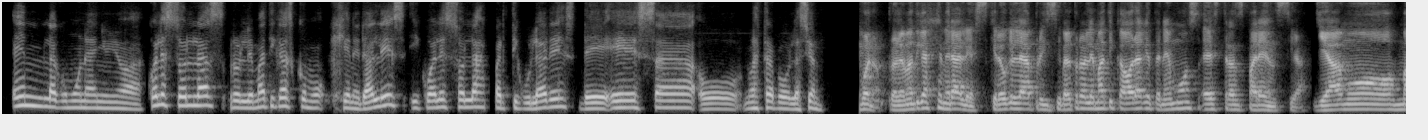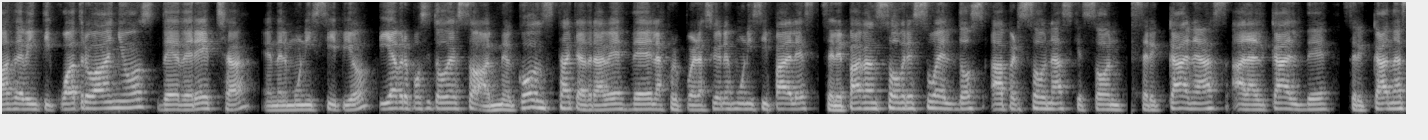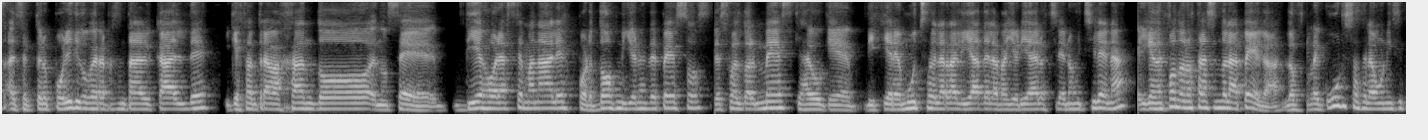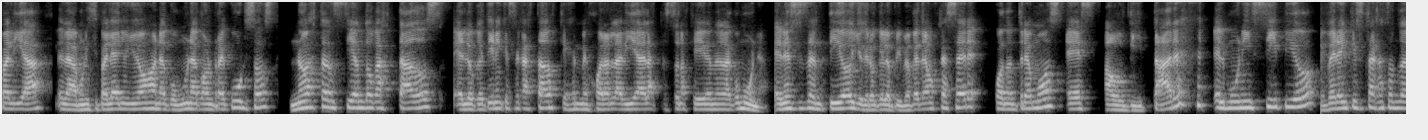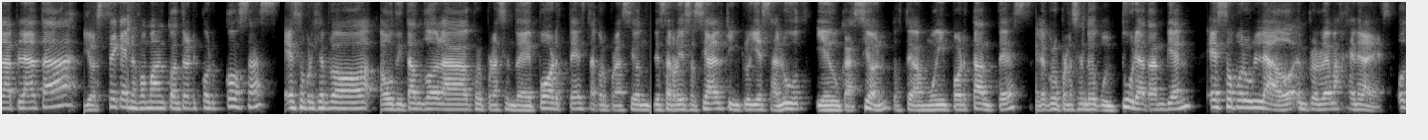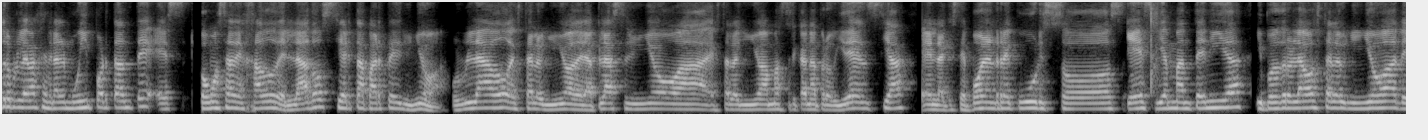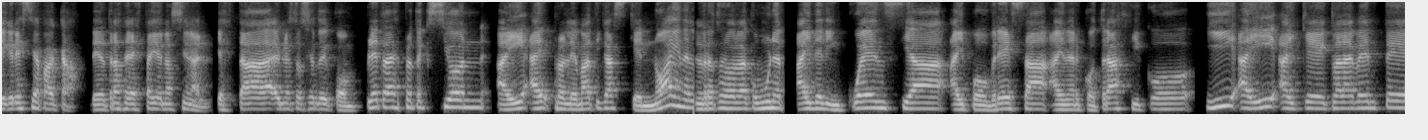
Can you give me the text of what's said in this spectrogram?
en la comuna de Ñuñoa? ¿Cuáles son las problemáticas como generales y cuáles son las particulares de esa o nuestra población? Bueno, problemáticas generales. Creo que la principal problemática ahora que tenemos es transparencia. Llevamos más de 24 años de derecha en el municipio y a propósito de eso, a mí me consta que a través de las corporaciones municipales se le pagan sobresueldos a personas que son cercanas al alcalde, cercanas al sector político que representa al alcalde y que están trabajando, no sé, 10 horas semanales por 2 millones de pesos de sueldo al mes, que es algo que difiere mucho de la realidad de la mayoría de los chilenos y chilenas, y que en el fondo no están haciendo la pega. Los recursos de la municipalidad, de la municipalidad de Ñuñoa es una comuna con recursos, no están siendo gastados en lo que tienen que ser gastados, que es en mejorar la vida de las personas que viven en la comuna. En ese sentido, yo creo que lo primero que tenemos que hacer cuando entremos es auditar el municipio, ver en qué se está gastando la plata. Yo sé que nos vamos a encontrar con cosas. Eso, por ejemplo, auditando la Corporación de Deportes, la Corporación de Desarrollo Social, que incluye salud y educación, dos temas muy importantes. La Corporación de Cultura también. Eso por un lado, en problemas generales. Otro problema general muy importante es cómo se ha dejado de lado cierta parte de Ñuñoa. Por un lado está la Ñuñoa de la Plaza de Ñuñoa, está la Ñuñoa más cercana a Providencia, en la que se ponen recursos, que es bien mantenida, y por otro lado está la Ñuñoa de Grecia para acá, detrás del Estadio Nacional, que está en una situación de completa desprotección. Ahí hay problemáticas que no hay en el resto de la comuna. Hay delincuencia, hay pobreza, hay narcotráfico, y ahí hay que claramente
